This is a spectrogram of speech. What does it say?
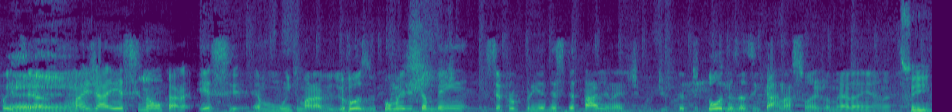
Pois É. é. Mas já esse não, cara. Esse é muito maravilhoso, como ele também se apropria desse detalhe, né? De, tipo, de, de todas as encarnações do Homem-Aranha, né? Sim,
